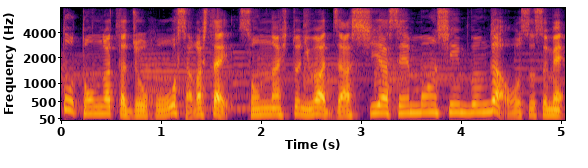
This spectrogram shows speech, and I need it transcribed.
ととんがった情報を探したい。そんな人には雑誌や専門新聞がおすすめ。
